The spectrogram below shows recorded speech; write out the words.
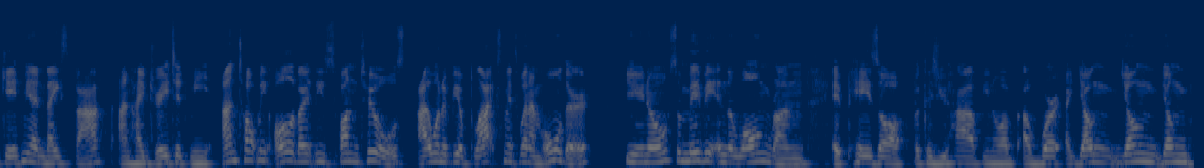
gave me a nice bath, and hydrated me, and taught me all about these fun tools. I want to be a blacksmith when I'm older, you know. So maybe in the long run, it pays off because you have, you know, a, a work, a young, young, young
